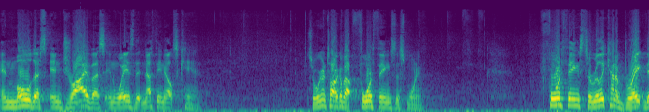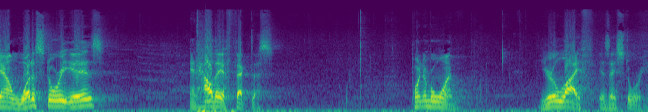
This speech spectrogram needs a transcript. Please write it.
and mold us and drive us in ways that nothing else can. So, we're going to talk about four things this morning four things to really kind of break down what a story is and how they affect us. Point number one your life is a story.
